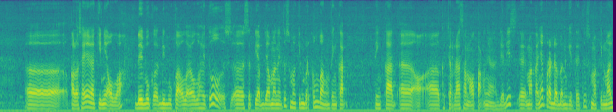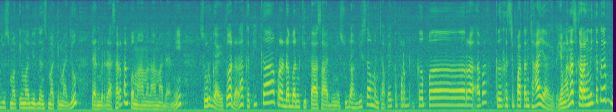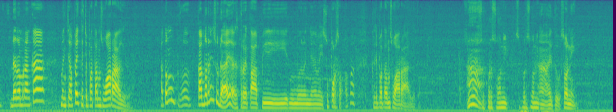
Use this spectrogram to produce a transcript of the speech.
eh, kalau saya yakini Allah dibuka dibuka oleh Allah itu eh, setiap zaman itu semakin berkembang tingkat tingkat o- eh, kecerdasan otaknya. Jadi makanya peradaban kita itu semakin maju, semakin maju dan semakin maju dan berdasarkan pemahaman Ahmad Dhani, surga itu adalah ketika peradaban kita saat ini sudah bisa mencapai keper, keper- apa ke kecepatan cahaya gitu. Yang mana sekarang ini kita kan dalam rangka mencapai kecepatan suara gitu. Atau eh, kabarnya sudah ya kereta api yang menyamai super so- apa kecepatan suara gitu. Ah. Supersonic, supersonic. Nah itu Sonic.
